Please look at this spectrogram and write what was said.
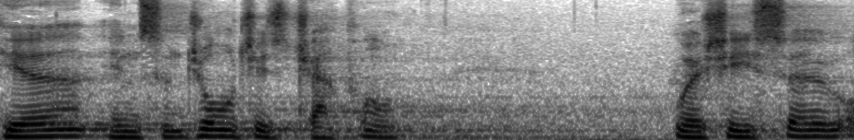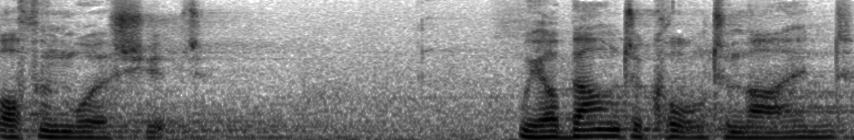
Here in St George's Chapel, where she so often worshipped, we are bound to call to mind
